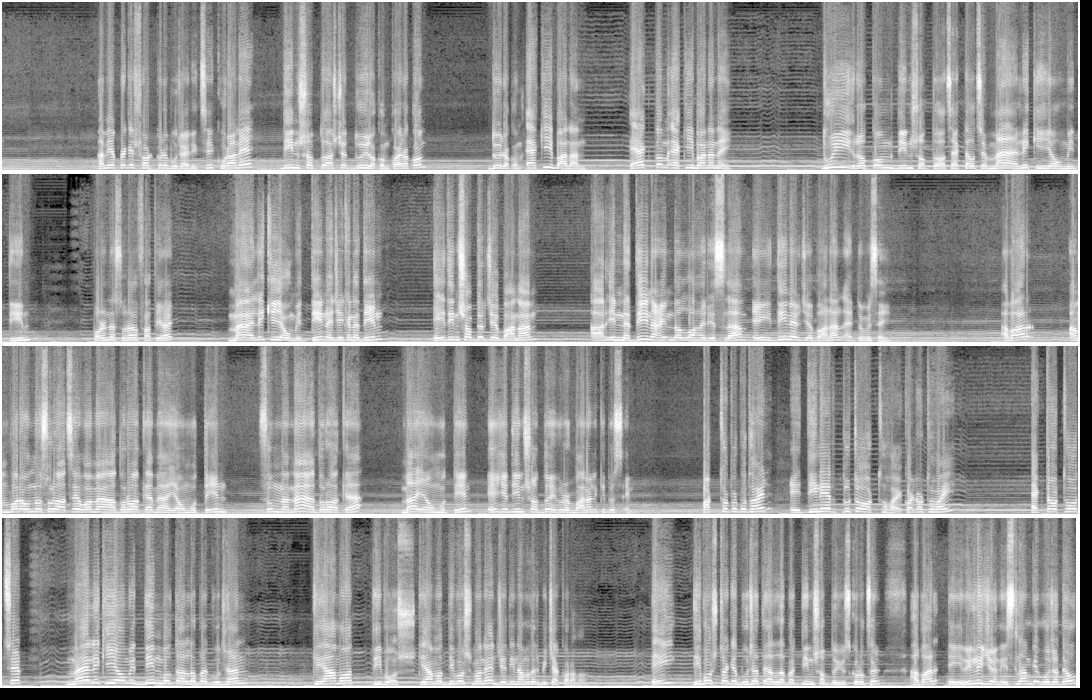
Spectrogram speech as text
আমি আপনাকে শর্ট করে বুঝাই দিচ্ছি। কোরআনে দিন শব্দ আসছে দুই রকম। কয় রকম? দুই রকম, একই বানান। একদম একই বানানে। দুই রকম দিন শব্দ আছে। একটা হচ্ছে মালিক ইয়াউমিদ্দিন। পড়ে না সূরা ফাতিহায়? মালিক ইয়াউমিদ্দিন, এই যে এখানে দিন। এই দিন শব্দের যে বানান, আর ইন্না দিন আইন্দাল্লাহের ইসলাম, এই দিনের যে বানান একদমই সেই। আবার আমরা অন্য সূরা আছে ও ওয়ামা আদরাকা মা ইয়াউমুদ্দিন, সুম্মা মা আদরাকা মা ইয়াউমুদ্দিন। এই যে দিন শব্দ, এগুলোর বানান কিন্তু সেম পার্থক্য কোথায়? এই দিনের দুটো অর্থ হয়। কয়টা অর্থ ভাই? একটা অর্থ হচ্ছে, মালিকি অমিত দিন বলতে আল্লাহ পাক বুঝান, কেয়ামত দিবস। কেয়ামত দিবস মানে যেদিন আমাদের বিচার করা হয়। এই দিবসটাকে বোঝাতে আল্লাহ পাক দিন শব্দ ইউজ করেছেন। আবার এই রিলিজিয়ন ইসলামকে বোঝাতেও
